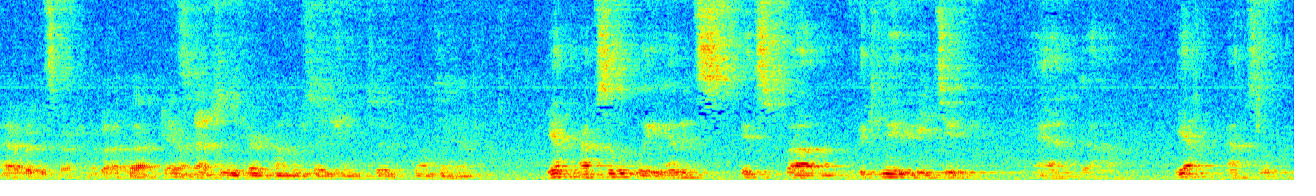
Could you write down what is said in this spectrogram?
have a discussion about that. It's an absolutely fair conversation to want to have. Yeah, absolutely, and it's, it's um, the community too. And, uh, yeah, absolutely.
